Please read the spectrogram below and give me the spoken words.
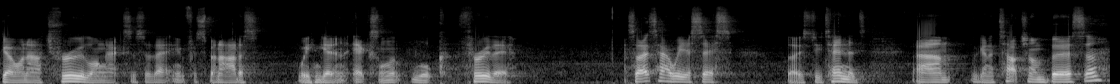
go on our true long axis of that infraspinatus, we can get an excellent look through there. So that's how we assess those two tendons. Um, we're going to touch on bursa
